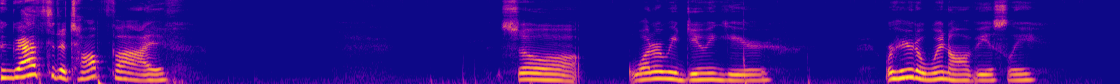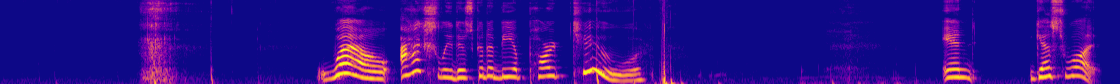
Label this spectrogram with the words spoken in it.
Congrats to the top five. So, uh, what are we doing here? We're here to win, obviously. Well, actually, there's going to be a part two. And guess what?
